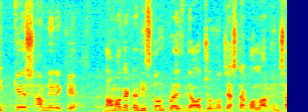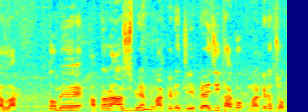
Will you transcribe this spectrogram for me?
ঈদকে সামনে রেখে ধামাকা একটা ডিসকাউন্ট প্রাইস দেওয়ার জন্য চেষ্টা করলাম, ইনশাল্লাহ। তবে আপনারা আসবেন মার্কেটে যে প্রাইজই থাকুক মার্কেটে যত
